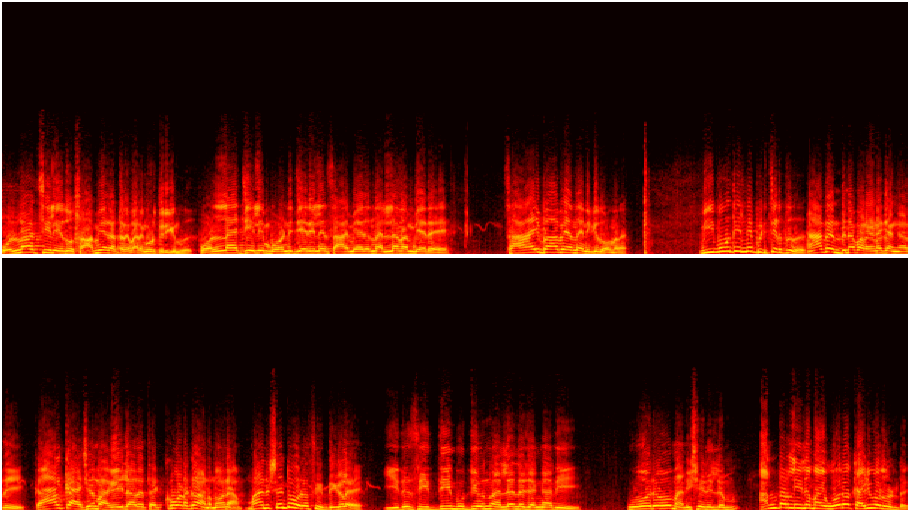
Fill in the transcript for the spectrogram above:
പൊള്ളാച്ചിയിൽ ഏതോ സാമിയാർ അത്ര വരം കൊടുത്തിരിക്കുന്നത്? പൊള്ളാച്ചിയിലും പോണ്ടിച്ചേരിയിലും സാമിയാരൊന്നല്ല അല്ല നമ്പ്യാരെ. സായിബാബ എന്നാ എനിക്ക് തോന്നണേ. വിഭൂതി എന്നെ പിടിച്ചെടുത്തത്. അതെന്തിനാ പറയണ ചങ്ങാതി? കാൽ കാശിന് വകയില്ലാതെ തെക്ക് വടക്ക് നടന്നോനാ മനുഷ്യന്റെ ഓരോ സിദ്ധികളെ. ഇത് സിദ്ധിയും ബുദ്ധിയൊന്നും അല്ലല്ലോ ചങ്ങാതി. ഓരോ മനുഷ്യനിലും അന്തർലീനമായ ഓരോ കഴിവുകളുണ്ട്.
